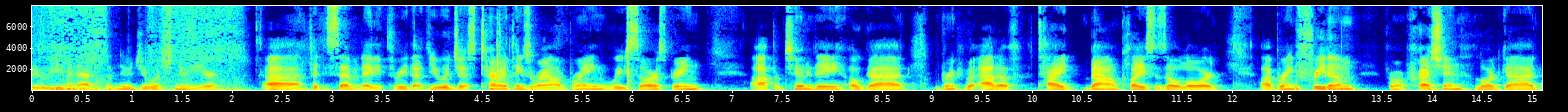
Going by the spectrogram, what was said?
do, even as the new Jewish New Year, uh, 5783, that you would just turn things around, bring resource, bring opportunity, oh God, bring people out of tight, bound places, oh Lord, uh, bring freedom from oppression, Lord God,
